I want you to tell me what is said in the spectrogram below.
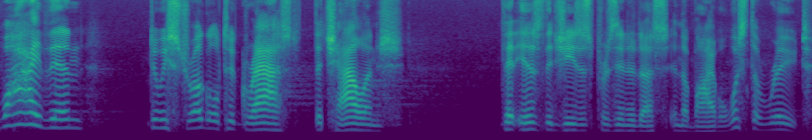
Why then do we struggle to grasp the challenge that is that Jesus presented us in the Bible? What's the root?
